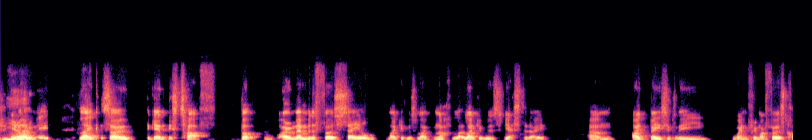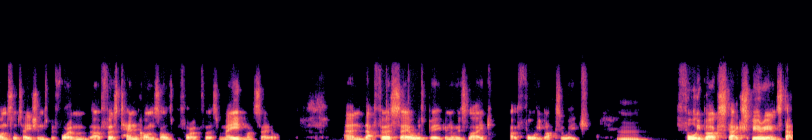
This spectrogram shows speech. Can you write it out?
yeah. know what I mean? Like, so again, it's tough. But I remember the first sale, like it was like nothing, like it was yesterday. Um, I basically went through my first consultations before I, uh, first 10 consults before I first made my sale and that first sale was big and it was like, 40 bucks a week mm. 40 bucks that experience that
